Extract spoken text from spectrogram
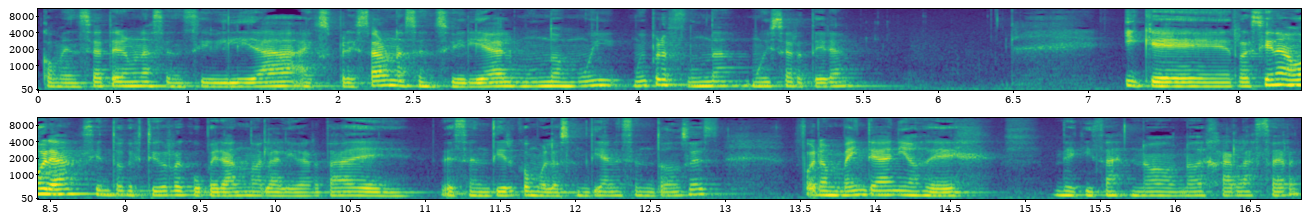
comencé a tener una sensibilidad, a expresar una sensibilidad al mundo muy, muy profunda, muy certera. Y que recién ahora siento que estoy recuperando la libertad de, de sentir como lo sentía en ese entonces. Fueron 20 años de, de quizás no, no dejarla hacer.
